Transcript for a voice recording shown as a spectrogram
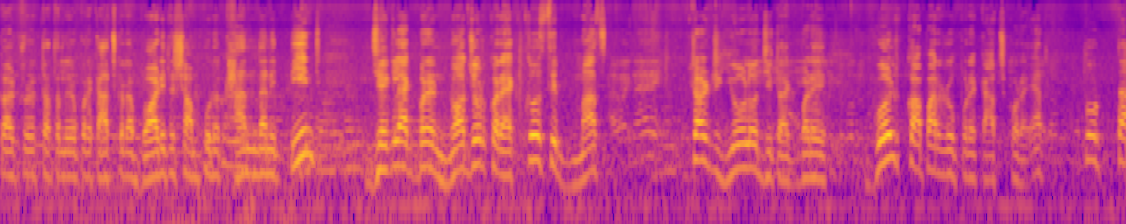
কার্টুনের তাতালের উপরে কাজ করা বডিতে সম্পূর্ণ খানদানি প্রিন্ট যেগুলো একবারে নজর করা এক্সক্লুসিভ মাস্টার্ড ইয়েলো যেটা একবারে গোল্ড কপারের উপরে কাজ করা। এতটা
